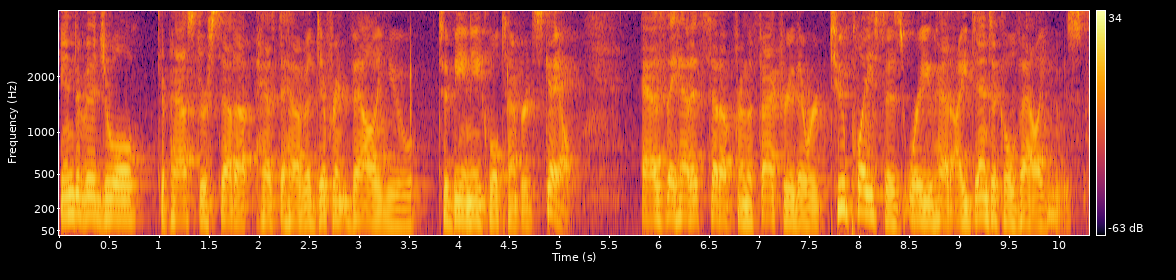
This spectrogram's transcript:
individual capacitor setup has to have a different value to be an equal tempered scale. As they had it set up from the factory, there were two places where you had identical values.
